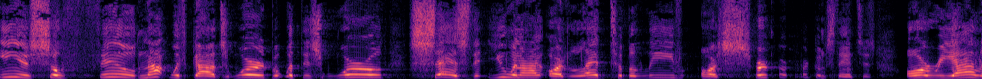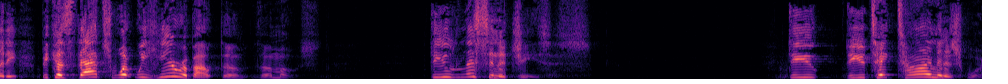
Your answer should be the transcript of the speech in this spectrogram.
ears so filled not with God's word, but what this world says that you and I are led to believe our circumstances are reality because that's what we hear about the, the most? Do you listen to Jesus? Do you, do you take time in His Word?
